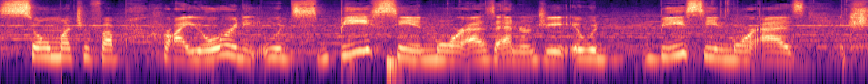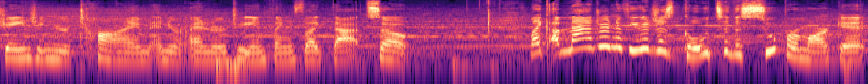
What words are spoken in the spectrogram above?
so much of a priority. It would be seen more as energy. It would be seen more as exchanging your time and your energy and things like that. So, like, imagine if you could just go to the supermarket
